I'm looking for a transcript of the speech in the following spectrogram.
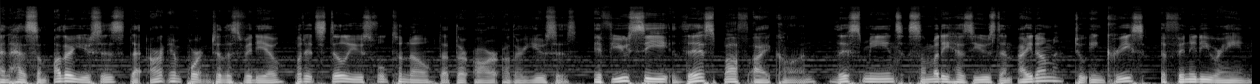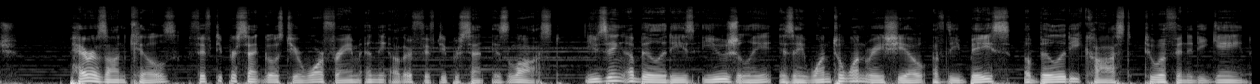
and has some other uses that aren't important to this video, but it's still useful to know that there are other uses. If you see this buff icon, this means somebody has used an item to increase affinity range. Parazon kills, 50% goes to your warframe and the other 50% is lost. Using abilities usually is a one-to-one -one ratio of the base ability cost to affinity gain.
